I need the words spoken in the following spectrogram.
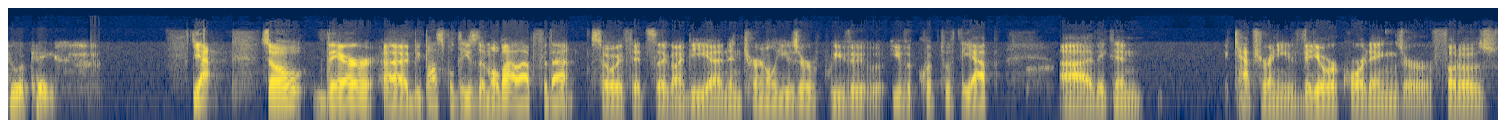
to a case? Yeah, so there uh, it'd be possible to use the mobile app for that. So if it's uh, going to be an internal user we've you've equipped with the app, uh, they can capture any video recordings or photos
